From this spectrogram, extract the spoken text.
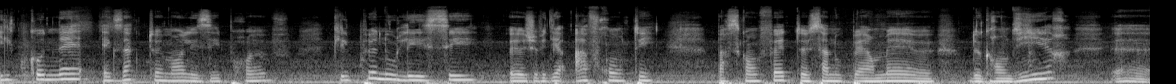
il connaît exactement les épreuves qu'il peut nous laisser, euh, je vais dire, affronter. Parce qu'en fait, ça nous permet euh, de grandir. Euh,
